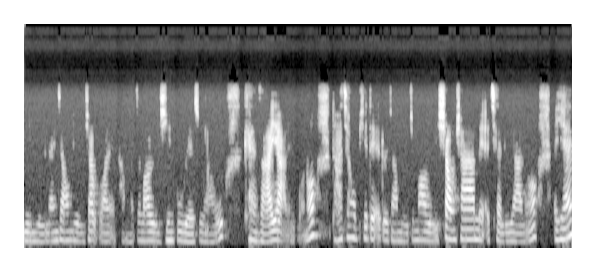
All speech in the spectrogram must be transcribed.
ရည်မျိုးလမ်းကြောင်းတွေကိုရောက်သွားတဲ့အခါမှာကျမတို့ရင်ပူရဲဆိုတာကိုခံစားရတယ်ပေါ့နော်။ဒါကြောင့်ဖြစ်တဲ့အတွက်ကြောင့်မလို့ကျမတို့ရှောင်ရှားရမယ့်အချက်လေးကတော့အရန်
